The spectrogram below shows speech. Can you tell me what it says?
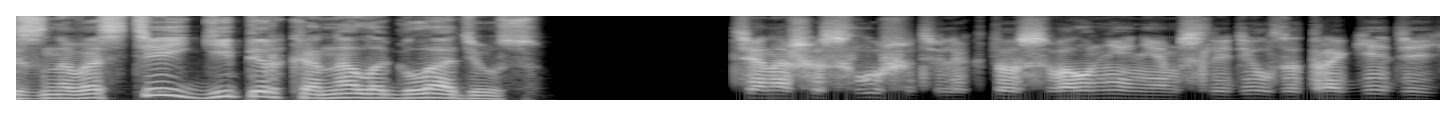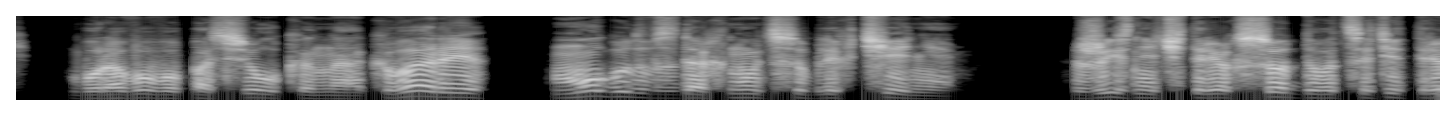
Из новостей гиперканала «Гладиус». Те наши слушатели, кто с волнением следил за трагедией бурового поселка на Акваре, могут вздохнуть с облегчением. Жизни 423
